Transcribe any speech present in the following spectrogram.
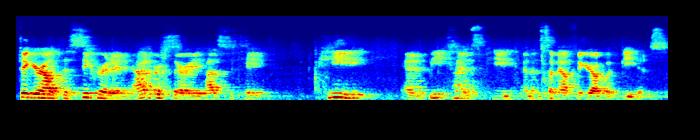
figure out the secret, an adversary has to take P and B times P and then somehow figure out what B is.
